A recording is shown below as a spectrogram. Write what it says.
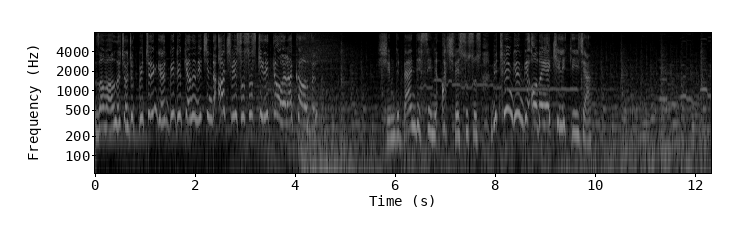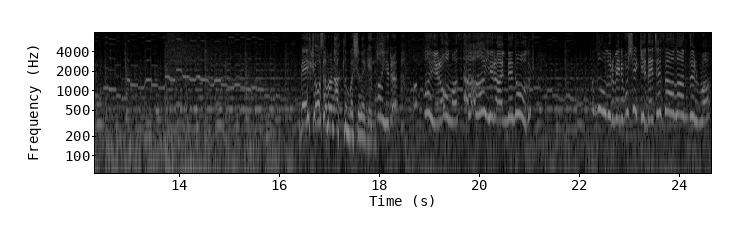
Zavallı çocuk bütün gün bir dükkanın içinde aç ve susuz kilitli olarak kaldı. Şimdi ben de seni aç ve susuz bütün gün bir odaya kilitleyeceğim. Belki o zaman aklın başına gelir. Hayır, hayır olmaz. Hayır anne ne olur. Ne olur beni bu şekilde cezalandırma.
